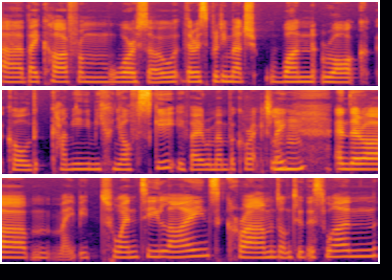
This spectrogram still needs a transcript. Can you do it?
uh, by car from Warsaw. There is pretty much one rock called Kamień Michniowski, if I remember correctly, mm -hmm. and there are maybe twenty lines crammed onto this one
